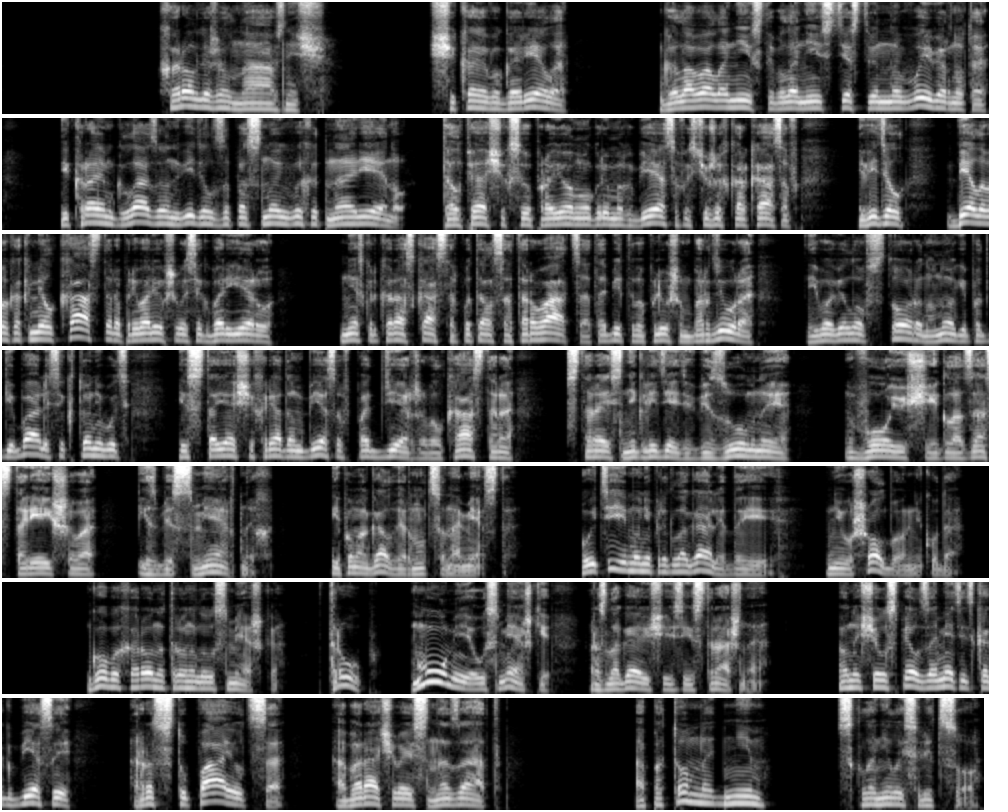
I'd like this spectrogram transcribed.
Харон лежал навзничь. Щека его горела, голова ланисты была неестественно вывернута, и краем глаза он видел запасной выход на арену — толпящихся у проема угрюмых бесов из чужих каркасов, видел белого как мел Кастера, привалившегося к барьеру. Несколько раз Кастер пытался оторваться от обитого плюшем бордюра, его вело в сторону, ноги подгибались, и кто-нибудь из стоящих рядом бесов поддерживал Кастера, стараясь не глядеть в безумные, воющие глаза старейшего из бессмертных — и помогал вернуться на место. Уйти ему не предлагали, да и не ушел бы он никуда. Губы Харона тронула усмешка. Труп, мумия усмешки, разлагающаяся и страшная. Он еще успел заметить, как бесы расступаются, оборачиваясь назад, а потом над ним склонилось лицо.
